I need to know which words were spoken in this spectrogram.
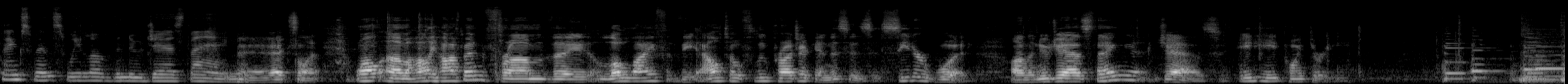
Thanks, Vince. We love the new jazz thing. Excellent. Well, um, Holly Hofmann from the Low Life, the Alto Flute Project, and this is Cedar Wood on the new jazz thing, Jazz 88.3.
